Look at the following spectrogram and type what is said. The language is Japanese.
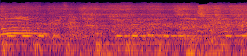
ああ。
